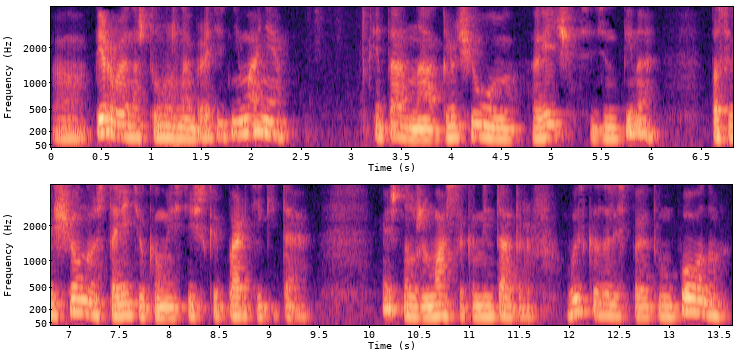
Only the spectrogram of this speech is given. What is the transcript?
А, первое, на что нужно обратить внимание, это на ключевую речь Си Цзиньпина, посвященную столетию Коммунистической партии Китая. Конечно, уже масса комментаторов высказались по этому поводу,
